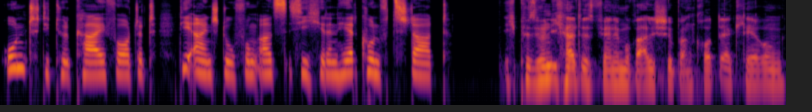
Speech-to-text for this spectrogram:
und die Türkei fordert die Einstufung als sicheren Herkunftsstaat. Ich persönlich halte es für eine moralische Bankrotterklärung,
